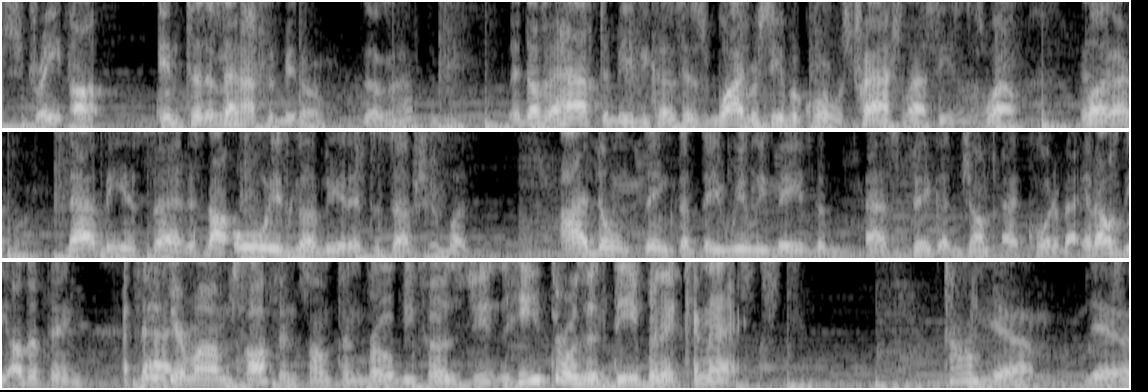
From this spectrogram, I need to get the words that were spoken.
Straight up Interception. It doesn't have to be though. It doesn't have to be. it doesn't have to be because his wide receiver core was trash last season as well. But exactly. that being said, it's not always going to be an interception, but I don't think that they really made the as big a jump at quarterback. And that was the other thing. I think That- your mom's huffing something, bro, because he throws it deep and it connects. Tom. Yeah, yeah.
